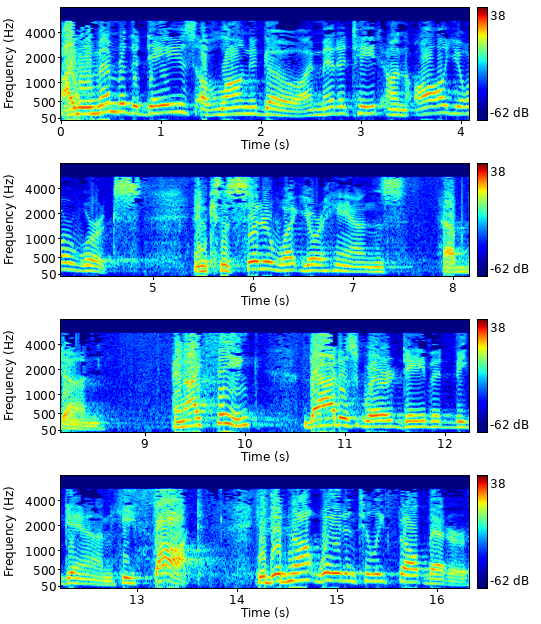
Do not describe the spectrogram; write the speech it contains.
I remember the days of long ago. I meditate on all your works and consider what your hands have done. And I think that is where David began. He thought. He did not wait until he felt better,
